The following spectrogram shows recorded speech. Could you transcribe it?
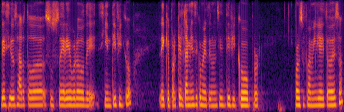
decide usar todo su cerebro de científico, de que porque él también se convierte en un científico por, por su familia y todo eso,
